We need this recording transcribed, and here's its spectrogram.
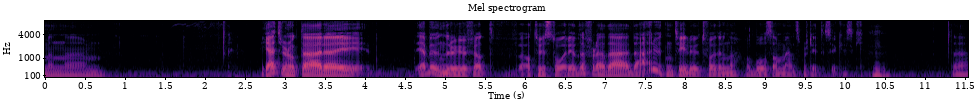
Men jeg tror nok det er eh, Jeg beundrer hun for at, at hun står i det. For det er, det er uten tvil utfordrende å bo sammen med en som sliter psykisk. Mm. Det,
